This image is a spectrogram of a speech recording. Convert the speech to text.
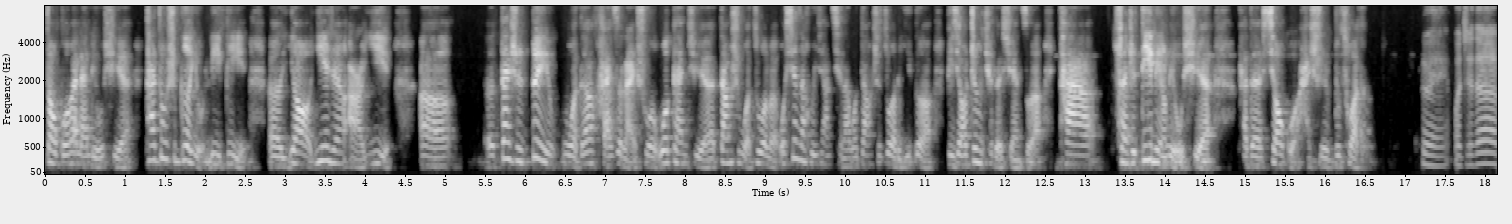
到国外来留学，它都是各有利弊，呃，要因人而异，呃呃，但是对我的孩子来说，我感觉当时我做了，我现在回想起来，我当时做了一个比较正确的选择，他算是低龄留学，它的效果还是不错的。对，我觉得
